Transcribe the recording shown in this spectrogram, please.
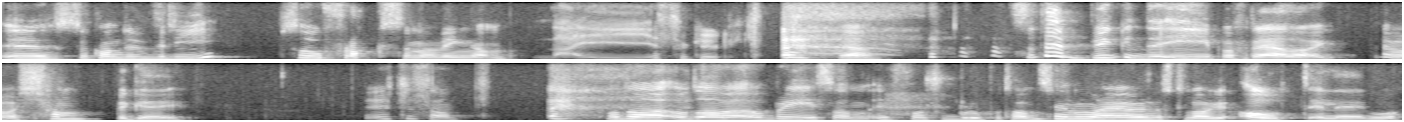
eh, så kan du vri, så hun flakser med vingene. Nei, så kult. Ja. Så det bygde jeg på fredag. Det var kjempegøy. Ikke sant? Og da, og da og blir jeg sånn, jeg får så blod på tann, så nå har jeg lyst til å lage alt i Lego.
